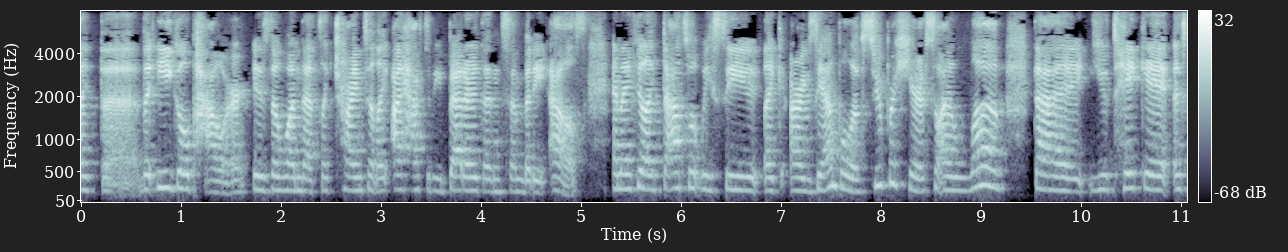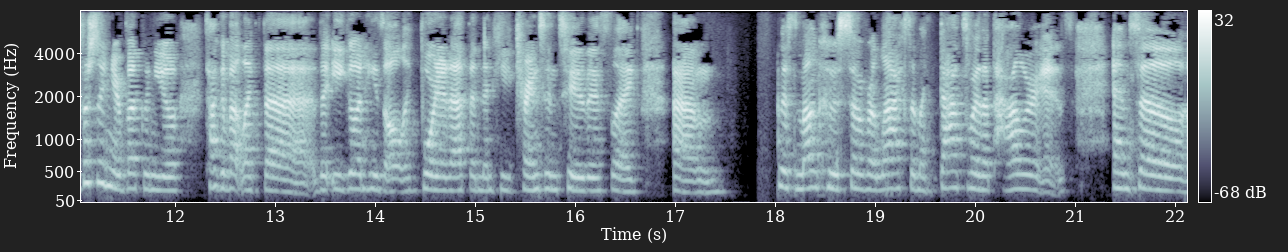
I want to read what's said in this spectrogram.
like the the ego power is the one that's like trying to like i have to be better than somebody else and i feel like that's what we see like our example of superhero. so i love that you take it especially in your book when you talk about like the the ego and he's all like boarded up and then he turns into this like um this monk who's so relaxed and like that's where the power is and so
